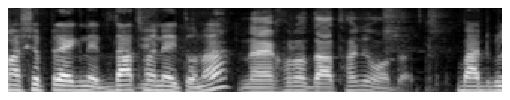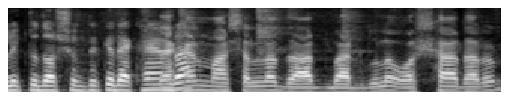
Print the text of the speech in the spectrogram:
মাসে প্রেগনেন্ট দাঁত হয় নাই তো না? না এখনও দাঁত হয়নি অদাঁত। বাটগুলো একটু দর্শকদেরকে দেখায় আমরা। দেখেন মার্শাল্লাহ দাঁত বাটগুলো অসাধারণ।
